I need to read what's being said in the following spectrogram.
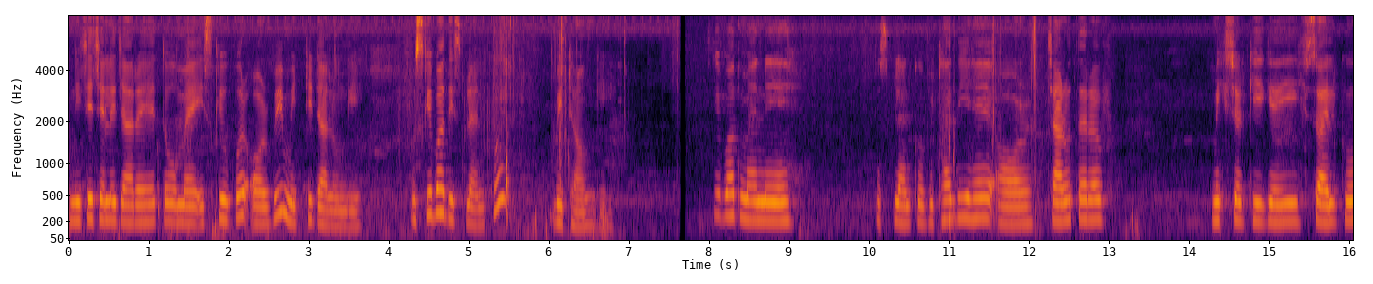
नीचे चले जा रहे हैं तो मैं इसके ऊपर और भी मिट्टी डालूँगी। उसके बाद इस प्लान को बिठाऊँगी। उसके बाद मैंने इस प्लान को बिठा दी है और चारों तरफ़ मिक्सचर की गई सॉइल को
